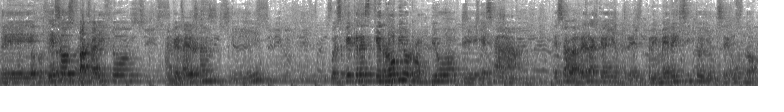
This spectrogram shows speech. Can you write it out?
De esos pajaritos que lanzan. Sí. Pues, ¿qué crees? Que Robio rompió eh, esa, esa barrera que hay entre el primer éxito y el segundo.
